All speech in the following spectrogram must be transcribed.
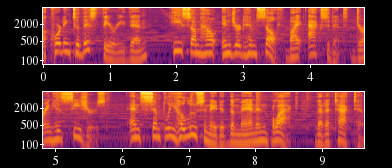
According to this theory, then, he somehow injured himself by accident during his seizures and simply hallucinated the man in black that attacked him.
